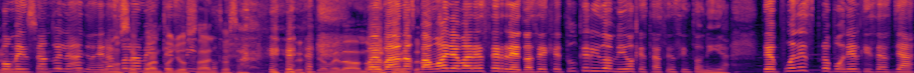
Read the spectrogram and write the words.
comenzando el año. Yo, yo Era no sé solamente cuánto yo salto. esa- ya me da Pues bueno, vamos a llevar ese reto. Así es que tú, querido amigo que estás en sintonía, te puedes proponer quizás ya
